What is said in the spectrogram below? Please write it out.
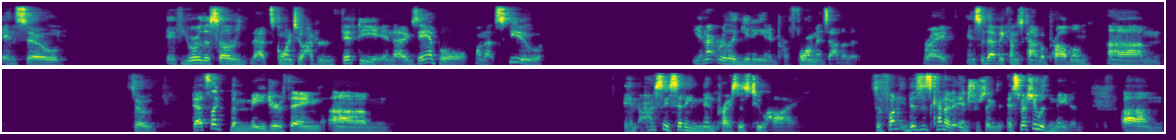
And so if you're the seller that's going to 150 in that example on that SKU, you're not really getting any performance out of it. Right. And so that becomes kind of a problem. Um, so that's like the major thing. Um, and honestly, setting min prices too high. So funny. This is kind of interesting, especially with Maven. Um,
